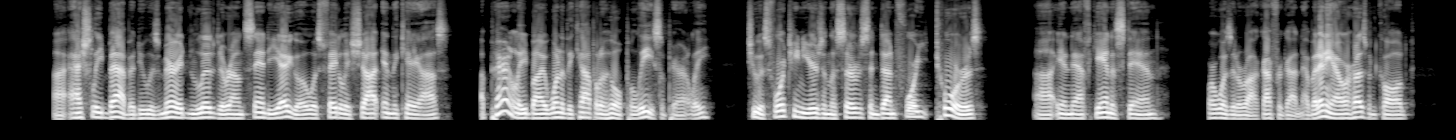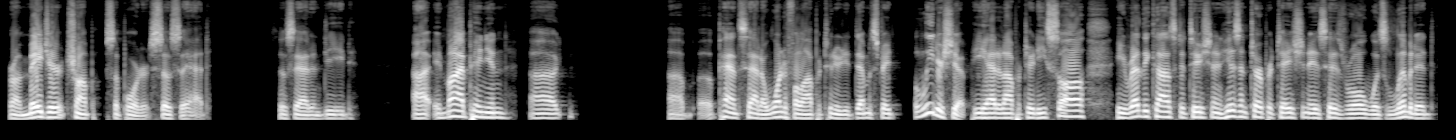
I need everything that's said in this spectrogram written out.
Uh, Ashli Babbitt, who was married and lived around San Diego, was fatally shot in the chaos, apparently by one of the Capitol Hill police, apparently. She was 14 years in the service and done four tours uh, in Afghanistan, or was it Iraq? I forgot now. But anyhow, her husband called from a major Trump supporter. So sad. So sad indeed. Uh, in my opinion, uh, uh, uh, Pence had a wonderful opportunity to demonstrate leadership. He had an opportunity. He saw, he read the Constitution, and his interpretation is his role was limited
